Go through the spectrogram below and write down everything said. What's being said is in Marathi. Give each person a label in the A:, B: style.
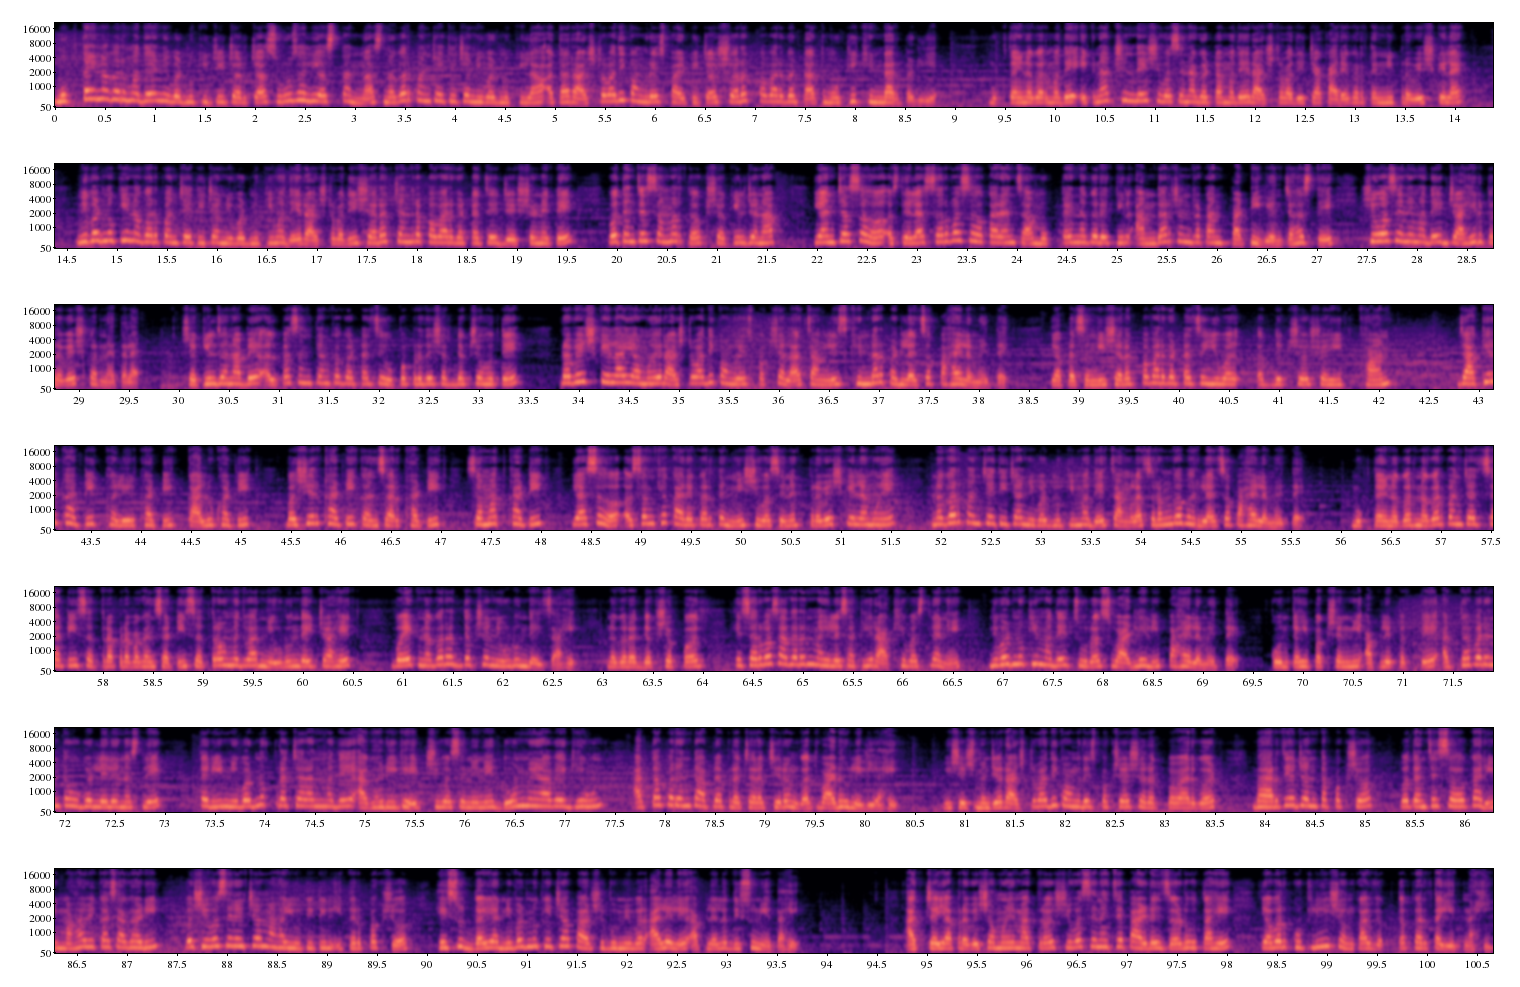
A: मुक्ताईनगरमध्ये निवडणुकीची चर्चा सुरू झाली असतानाच नगरपंचायतीच्या निवडणुकीला आता राष्ट्रवादी काँग्रेस पार्टीच्या शरद पवार गटात मोठी खिंडार पडली आहे. मुक्ताईनगरमध्ये एकनाथ शिंदे शिवसेना गटामध्ये राष्ट्रवादीच्या कार्यकर्त्यांनी प्रवेश केलाय. निवडणुकी नगरपंचायतीच्या निवडणुकीमध्ये राष्ट्रवादी शरदचंद्र पवार गटाचे ज्येष्ठ नेते व त्यांचे समर्थक शकील जनाब यांच्यासह असलेल्या सर्व सहकाऱ्यांचा मुक्ताईनगर येथील आमदार चंद्रकांत पाटील यांच्या हस्ते शिवसेनेमध्ये जाहीर प्रवेश करण्यात आलाय. शकील जनाबे अल्पसंख्याक गटाचे उपप्रदेशाध्यक्ष होते. प्रवेश केला यामुळे राष्ट्रवादी काँग्रेस पक्षाला चांगलीच खिंडार पडल्याचं पाहायला मिळतंय. या प्रसंगी शरद पवार गटाचे युवा अध्यक्ष शहीद खान जाकीर खाटीक खलील खाटीक कालू खाटीक बशीर खाटीक अन्सार खाटीक समत खाटीक यासह असंख्य कार्यकर्त्यांनी शिवसेनेत प्रवेश केल्यामुळे नगरपंचायतीच्या निवडणुकीमध्ये चांगलाच रंग भरल्याचं पाहायला मिळतंय. मुक्ताईनगर नगरपंचायतीसाठी सतरा प्रभागांसाठी सतरा उमेदवार निवडून द्यायचे आहेत व एक नगराध्यक्ष निवडून द्यायचा आहे. नगराध्यक्षपद हे सर्वसाधारण महिलेसाठी राखीव असल्याने निवडणुकीमध्ये चुरस वाढलेली पाहायला मिळते. कोणत्याही पक्षांनी आपले पत्ते अद्यापर्यंत उघडलेले नसले तरी निवडणूक प्रचारांमध्ये आघाडी घेत शिवसेनेने दोन मेळावे घेऊन आतापर्यंत आपल्या प्रचाराची रंगत वाढवलेली आहे. विशेष म्हणजे राष्ट्रवादी काँग्रेस पक्ष शरद पवार गट भारतीय जनता पक्ष व त्यांचे सहकारी महाविकास आघाडी व शिवसेनेच्या महायुतीतील इतर पक्ष हे सुद्धा या निवडणुकीच्या पार्श्वभूमीवर आलेले आपल्याला दिसून येत आहे. आजच्या या प्रवेशामुळे मात्र शिवसेनेचे पारडे जड होत आहे यावर कुठलीही शंका व्यक्त करता येत नाही.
